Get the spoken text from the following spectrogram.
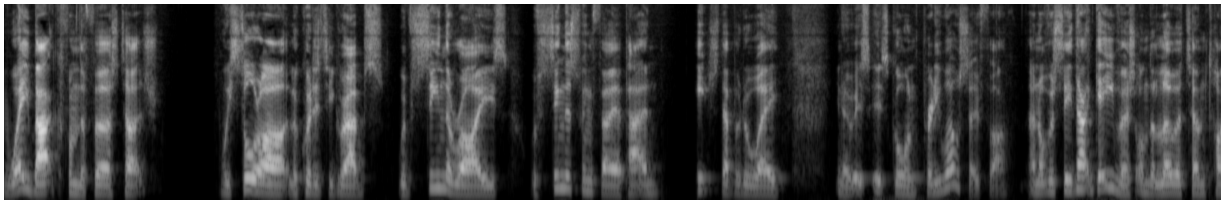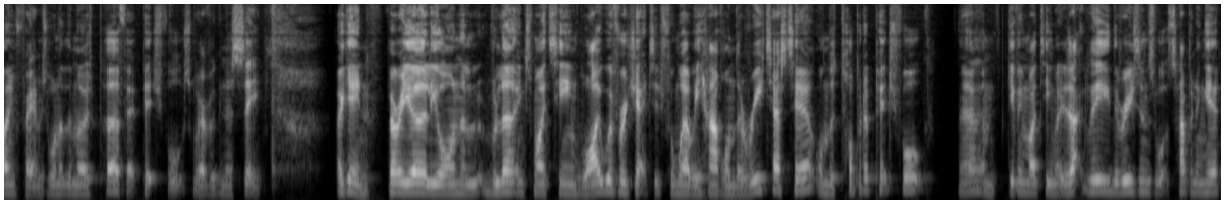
way back from the first touch. We saw our liquidity grabs, we've seen the rise, we've seen the swing failure pattern each step of the way you know, it's, it's gone pretty well so far. And obviously that gave us on the lower term timeframes one of the most perfect pitchforks we're ever going to see. Again, very early on, alerting to my team why we've rejected from where we have on the retest here on the top of the pitchfork. Yeah, I'm giving my team exactly the reasons what's happening here.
